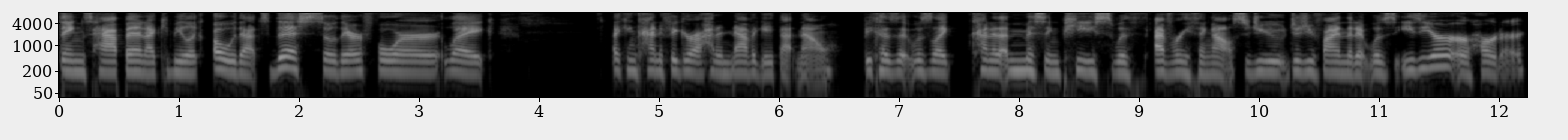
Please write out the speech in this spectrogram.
things happen, I can be like, oh, that's this, so therefore, like I can kind of figure out how to navigate that now because it was like kind of that missing piece with everything else. Did you did you find that it was easier or harder?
